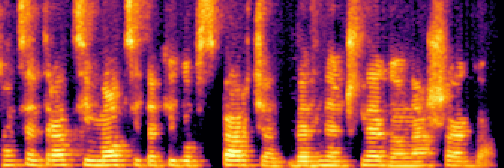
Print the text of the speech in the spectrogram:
koncentracji mocy, takiego wsparcia wewnętrznego naszego.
